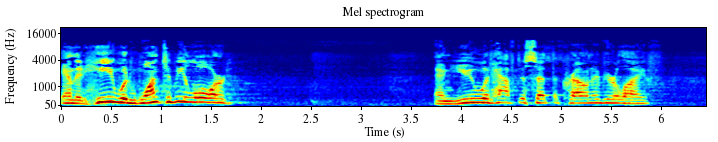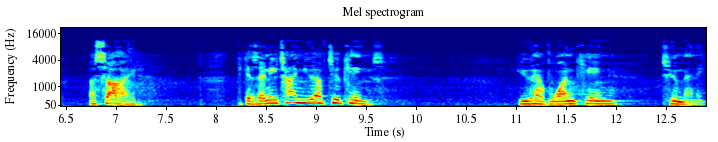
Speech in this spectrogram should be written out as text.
and that he would want to be Lord and you would have to set the crown of your life aside because anytime you have two kings, you have one king too many.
